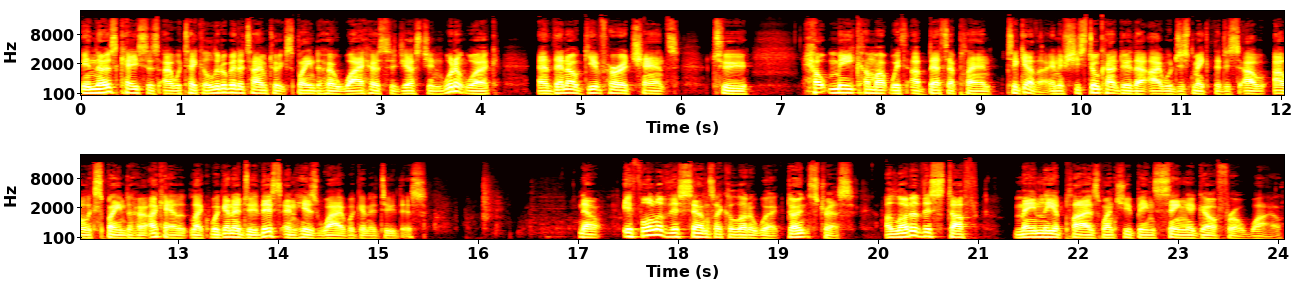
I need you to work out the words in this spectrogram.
in those cases, I would take a little bit of time to explain to her why her suggestion wouldn't work, and then I'll give her a chance to help me come up with a better plan together. And if she still can't do that, I will just make the decision. I'll, I'll explain to her, okay, like we're going to do this, and here's why we're going to do this. Now, if all of this sounds like a lot of work, don't stress. A lot of this stuff mainly applies once you've been seeing a girl for a while.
